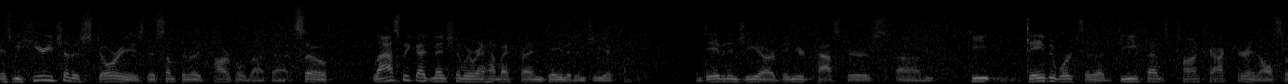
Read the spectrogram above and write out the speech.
as we hear each other's stories, there's something really powerful about that. So last week I'd mentioned we were going to have my friend David and Gia come. And David and Gia are vineyard pastors. Um, he David works as a defense contractor and also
